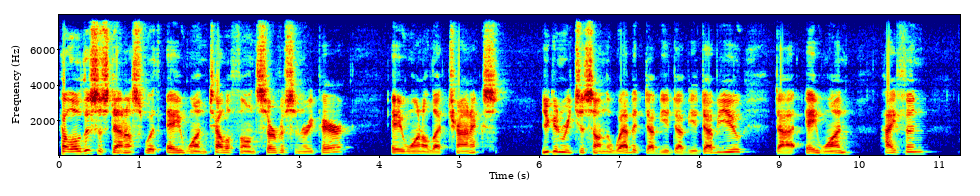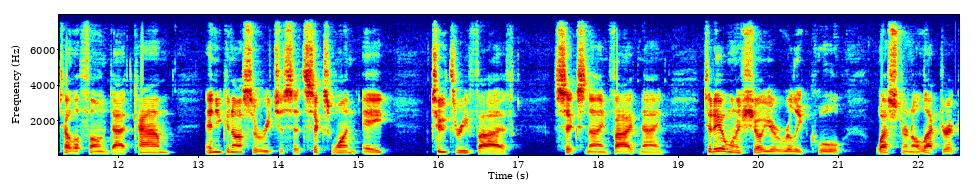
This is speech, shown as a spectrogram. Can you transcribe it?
Hello, this is Dennis with A1 Telephone Service and Repair, A1 Electronics. You can reach us on the web at www.a1-telephone.com and you can also reach us at 618-235-6959. Today I want to show you a really cool Western Electric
